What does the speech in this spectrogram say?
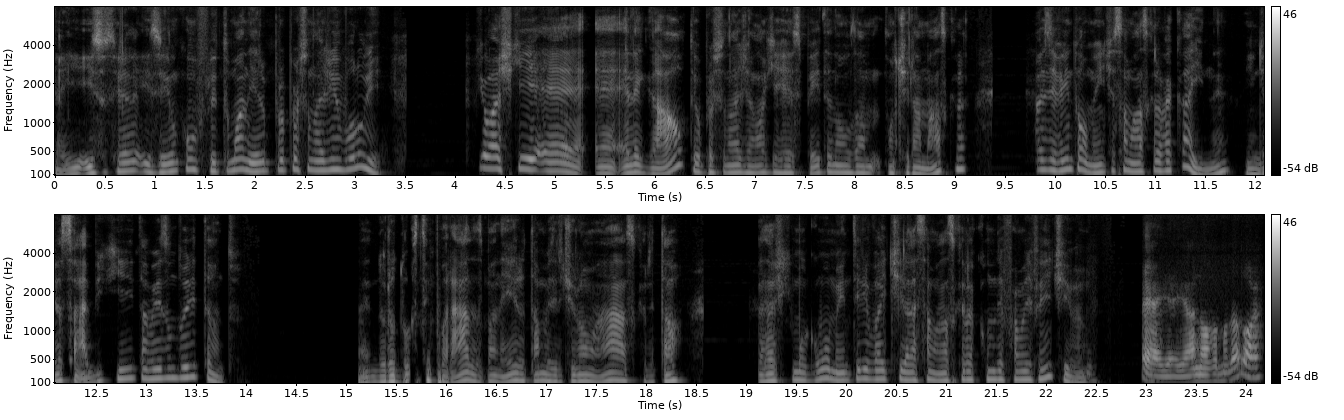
e aí isso seria, isso seria um conflito maneiro pro personagem evoluir. Porque Eu acho que é, é, é legal ter o personagem lá que respeita, não, usar, não tirar a máscara, mas eventualmente essa máscara vai cair, né? A gente já sabe que talvez não dure tanto. né? Durou duas temporadas, maneiro e tal, mas ele tirou a máscara e tal. Mas acho que em algum momento ele vai tirar essa máscara como de forma definitiva. É, e aí a nova Mandalor.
